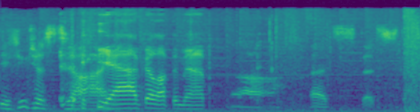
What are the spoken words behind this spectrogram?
Did you just die? yeah, I fell off the map. Oh, that's that's that's.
